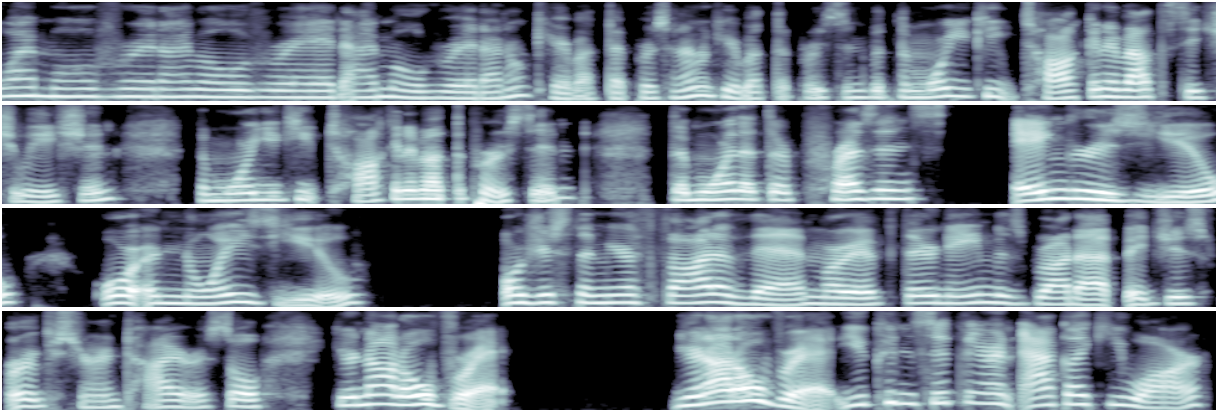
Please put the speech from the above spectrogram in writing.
Oh, I'm over it. I'm over it. I'm over it. I don't care about that person. I don't care about that person. But the more you keep talking about the situation, the more you keep talking about the person, the more that their presence angers you or annoys you, or just the mere thought of them, or if their name is brought up, it just irks your entire soul. You're not over it. You're not over it. You can sit there and act like you are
